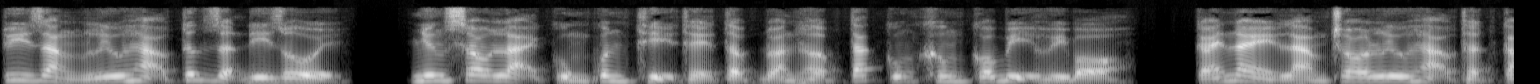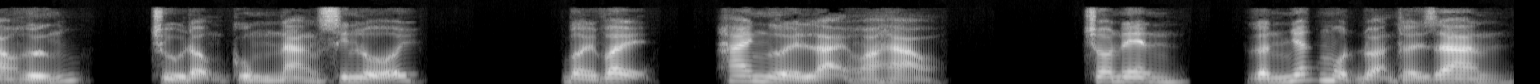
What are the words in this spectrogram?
tuy rằng Lưu Hạo tức giận đi rồi, nhưng sau lại cùng quân thị thể tập đoàn hợp tác cũng không có bị hủy bỏ, cái này làm cho Lưu Hạo thật cao hứng, chủ động cùng nàng xin lỗi. Bởi vậy, hai người lại hòa hảo. Cho nên, gần nhất một đoạn thời gian,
